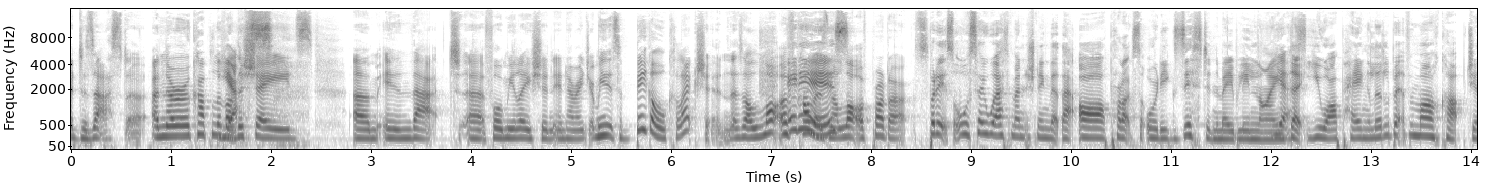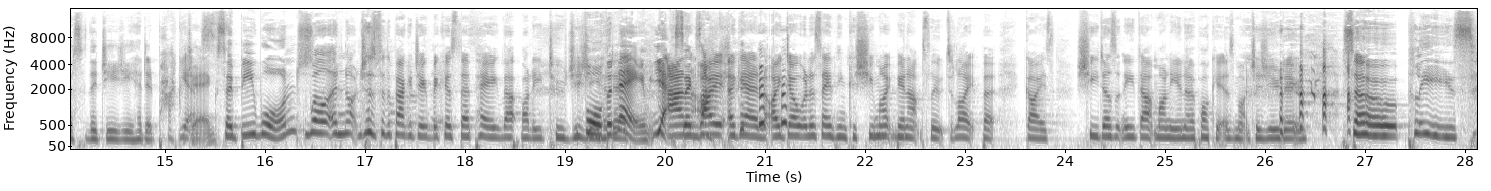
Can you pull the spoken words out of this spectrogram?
a disaster. And there are a couple of other shades um, in that uh, formulation in her range. I mean, it's a big old collection. There's a lot of It colors and a lot of products. But it's also worth mentioning that there are products that already exist in the Maybelline line Yes. that you are paying a little bit of a markup just for the Gigi Hadid packaging. Yes. So be warned. Well, and not just for the packaging because they're paying that money to Gigi For the name. Yes, and exactly. I, again, I don't want to say anything because she might be an absolute delight, but guys, she doesn't need that money in her pocket as much as you do. so please,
